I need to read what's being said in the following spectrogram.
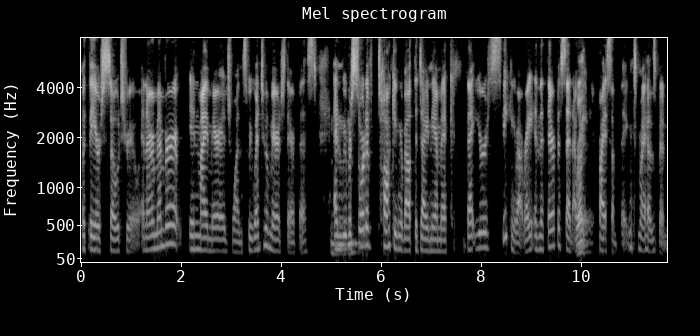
but they mm-hmm. are so true. And I remember in my marriage once we went to a marriage therapist, mm-hmm. and we were mm-hmm. sort of talking about the dynamic that you're speaking about, right? And the therapist said, "I right. want to try something to my husband.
